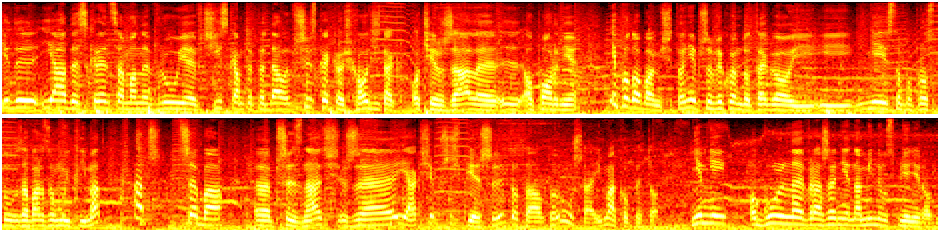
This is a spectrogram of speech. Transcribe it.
kiedy jadę, skręcam, manewruję, wciskam te pedały, wszystko jakoś chodzi tak ociężale, y, opornie. Nie podoba mi się to, nie przywykłem do tego i, i nie jest to po prostu za bardzo mój klimat, acz trzeba e, przyznać, że jak się przyspieszy, to to auto rusza i ma kopyto. Niemniej ogólne wrażenie na minus mnie nie robi.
